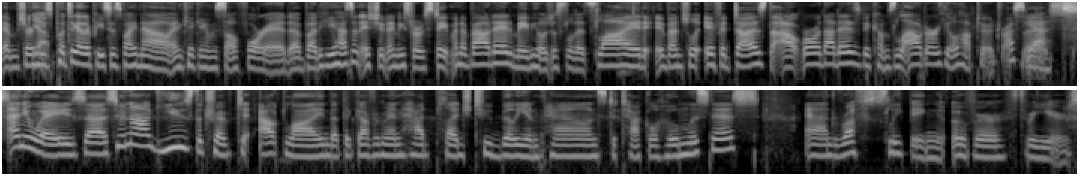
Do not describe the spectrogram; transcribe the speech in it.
I'm sure Yeah. he's put together pieces by now and kicking himself for it. Uh, but he hasn't issued any sort of statement about it. Maybe he'll just let it slide. Eventually, if it does, the outroar that is becomes louder. He'll have to address it. Yes. Anyways, uh, Sunak used the trip to outline that the government had pledged two billion pounds to tackle homelessness and rough sleeping over three years.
